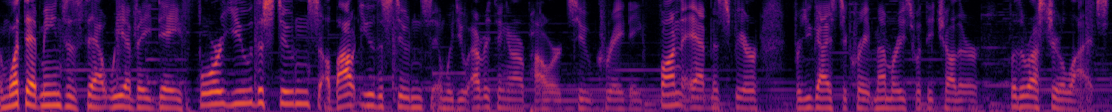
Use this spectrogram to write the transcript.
And what that means is that we have a day for you, the students, about you, the students, and we do everything in our power to create a fun atmosphere for you guys to create memories with each other for the rest of your lives.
